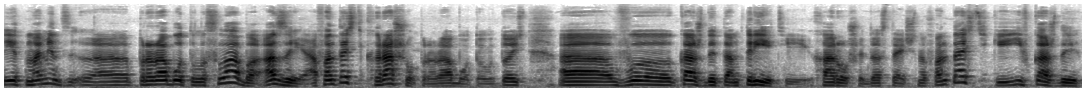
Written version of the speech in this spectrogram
этот момент а, проработала слабо, а зря. А фантастика хорошо проработала. То есть а, в каждой там третьей хорошей достаточно фантастики и в каждой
